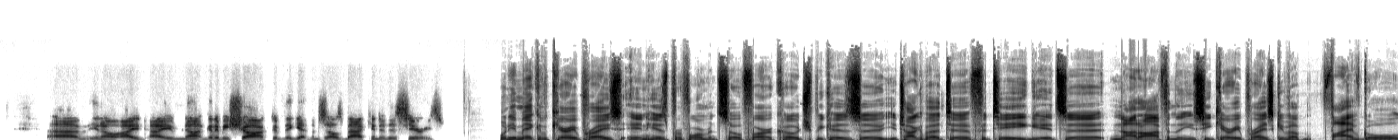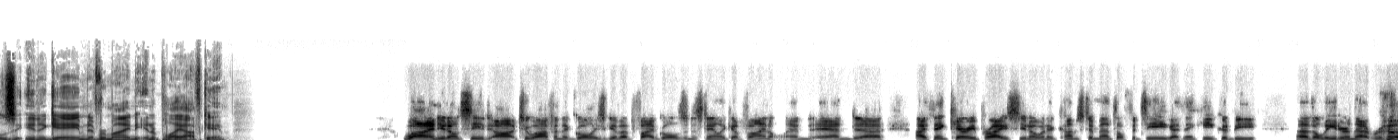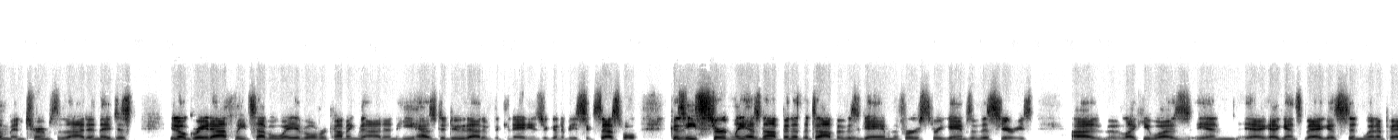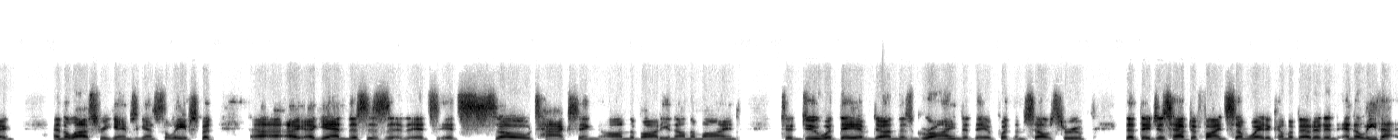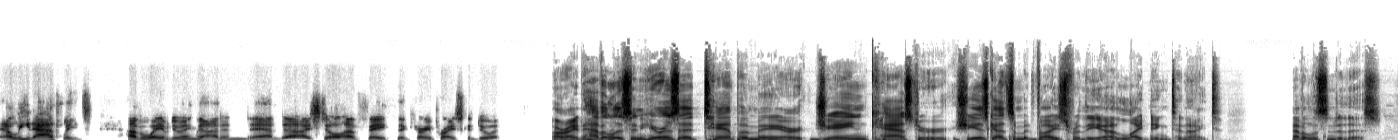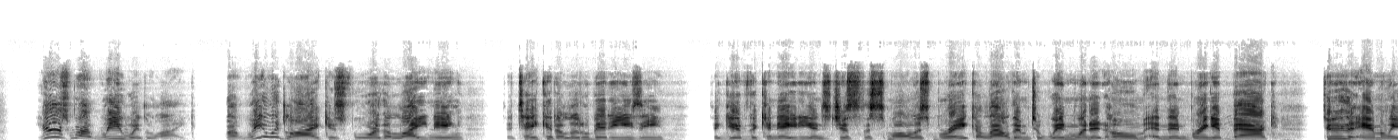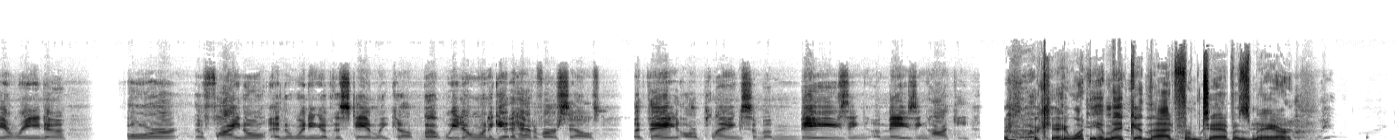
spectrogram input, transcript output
uh, you know, I I'm not going to be shocked if they get themselves back into this series. What do you make of Carey Price in his performance so far, Coach? Because uh, you talk about uh, fatigue. It's uh, not often that you see Carey Price give up five goals in a game, never mind in a playoff game. Well, and you don't see uh, too often that goalies give up five goals in a Stanley Cup final. And and uh, I think Carey Price, you know, when it comes to mental fatigue, I think he could be uh, the leader in that room in terms of that. And they just, you know, great athletes have a way of overcoming that. And he has to do that if the Canadians are going to be successful, because he certainly has not been at the top of his game the first three games of this series, uh, like he was in against Vegas and Winnipeg and the last three games against the Leafs. But uh, I, again, this is it's it's so taxing on the body and on the mind to do what they have done, this grind that they have put themselves through that they just have to find some way to come about it. And, and elite elite athletes have a way of doing that. And and uh, I still have faith that Carey Price could do it. All right, have a listen. Here is a Tampa mayor, Jane Castor. She has got some advice for the uh, Lightning tonight. Have a listen to this. Here's what we would like. What we would like is for the Lightning to take it a little bit easy, to give the Canadians just the smallest break, allow them to win one at home, and then bring it back to the Amalie Arena for the final and the winning of the Stanley Cup. But we don't want to get ahead of ourselves. but they are playing some amazing, amazing hockey. okay, what do you make of that from Tampa's mayor?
